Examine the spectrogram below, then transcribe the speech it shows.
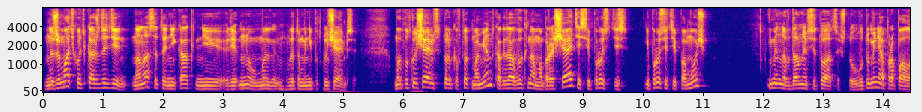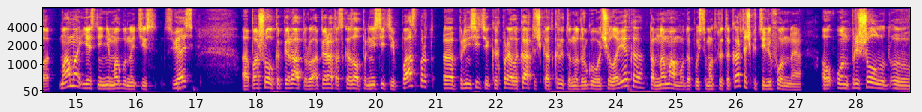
нажимать хоть каждый день. На нас это никак не... Ну, мы к этому не подключаемся. Мы подключаемся только в тот момент, когда вы к нам обращаетесь и просите, и просите помочь именно в данной ситуации, что вот у меня пропала мама, я с ней не могу найти связь, пошел к оператору, оператор сказал, принесите паспорт, э, принесите, как правило, карточка открыта на другого человека, там на маму, допустим, открыта карточка телефонная, а он пришел э,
